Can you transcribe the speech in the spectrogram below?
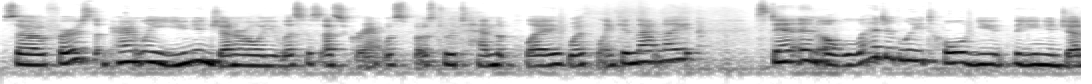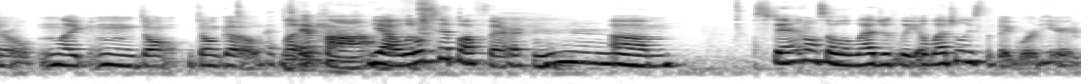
So first, apparently Union General Ulysses S. Grant was supposed to attend the play with Lincoln that night. Stanton allegedly told you the Union General like mm, don't don't go A like tip-off. yeah a little tip off there Mm. um, Stanton also allegedly, allegedly is the big word here.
